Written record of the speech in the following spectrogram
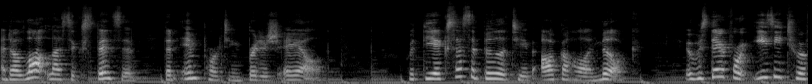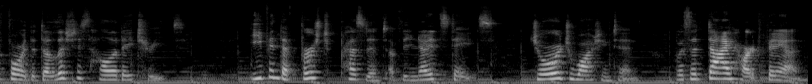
and a lot less expensive than importing British ale. With the accessibility of alcohol and milk, it was therefore easy to afford the delicious holiday treat. Even the first president of the United States, George Washington, was a die-hard fan.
